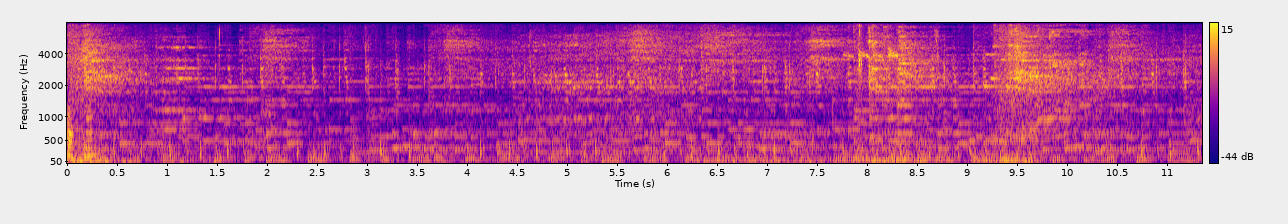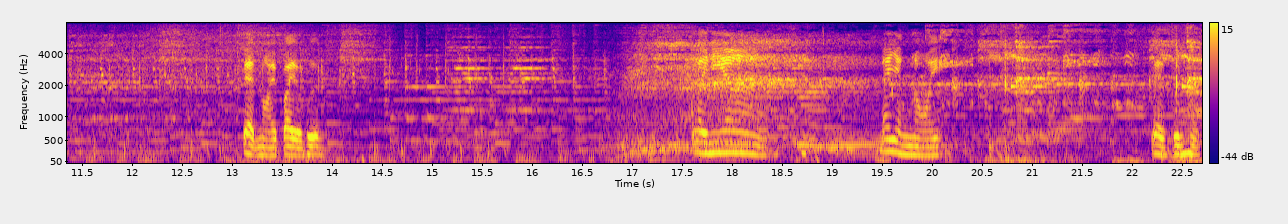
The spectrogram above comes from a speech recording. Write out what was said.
หกนะแปดน้อยไปเหรอเพื่อน อะไรเนี่ย ได้อย่างน้อยแปดคูณหก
